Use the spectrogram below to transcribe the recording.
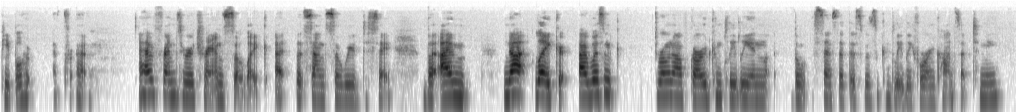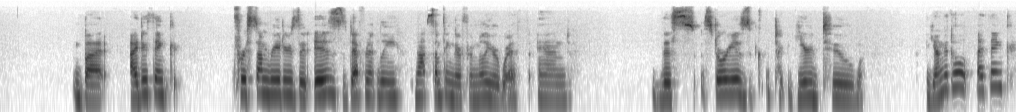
people who, uh, I have friends who are trans, so like I, that sounds so weird to say, but I'm not like I wasn't thrown off guard completely in the sense that this was a completely foreign concept to me. But I do think for some readers it is definitely not something they're familiar with and this story is t- geared to young adult, I think.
